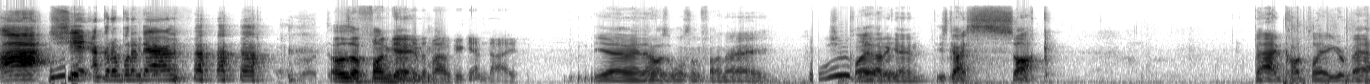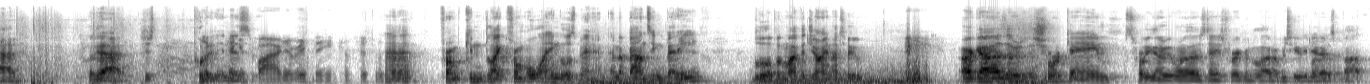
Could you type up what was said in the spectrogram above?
ah, shit! I could've put it down. that was a fun game. The five good game, nice. Yeah, man, that was awesome fun. I should play that again. These guys suck. Bad COD player, you're bad. Look at that. Just put Look, it in taking his. fire and everything, consistency. Uh, from can, like from all angles, man. And a bouncing Betty blew up in my vagina too. All right, guys, that was a short game. It's probably gonna be one of those days where we're gonna load up two videos, but.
